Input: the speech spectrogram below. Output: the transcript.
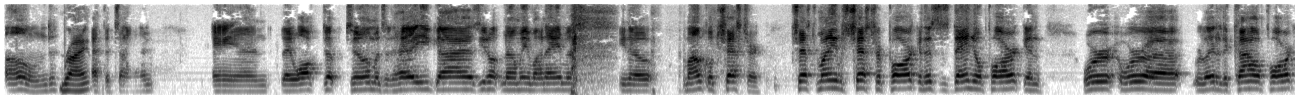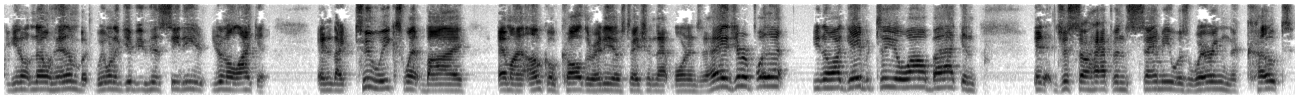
owned Right. at the time. And they walked up to him and said, Hey, you guys, you don't know me. My name is, you know, my uncle Chester. Chester, my name is Chester Park, and this is Daniel Park, and we're we're uh, related to Kyle Park. You don't know him, but we want to give you his CD. You're gonna like it. And like two weeks went by, and my uncle called the radio station that morning and said, "Hey, did you ever play that? You know, I gave it to you a while back." And it just so happens Sammy was wearing the coat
